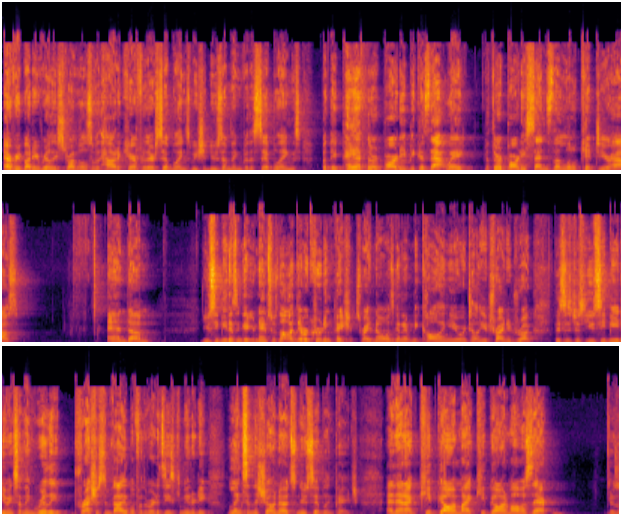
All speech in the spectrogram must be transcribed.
everybody really struggles with how to care for their siblings. We should do something for the siblings. But they pay a third party because that way the third party sends the little kit to your house and um, UCB doesn't get your name. So it's not like they're recruiting patients, right? No one's going to be calling you or telling you to try a new drug. This is just UCB doing something really precious and valuable for the rare disease community. Links in the show notes, new sibling page. And then I keep going, Mike, keep going. I'm almost there. This is,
